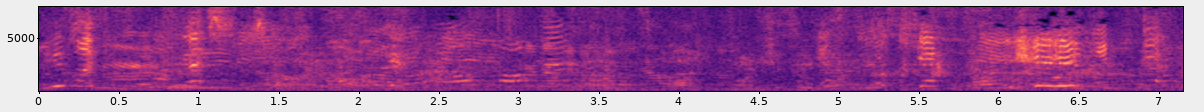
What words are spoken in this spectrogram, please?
He's like, look at me. Just look at me. look at me.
